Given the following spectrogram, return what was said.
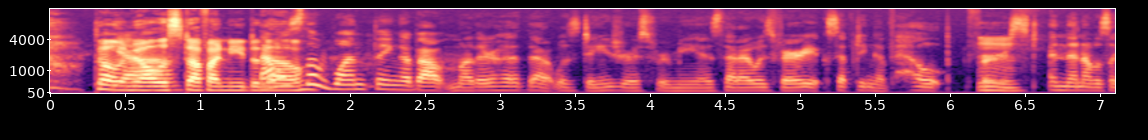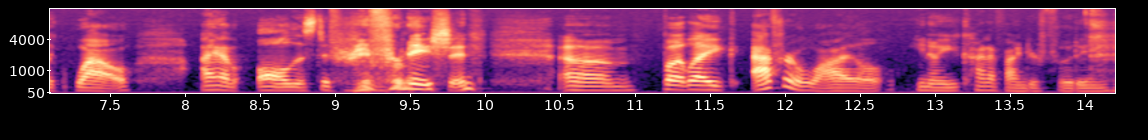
Telling me all the stuff I need to That know. That was the one thing about motherhood that was dangerous for me is that I was very accepting of help Mm. first, and then I was like, wow, I have all this different information. Um, but like after a while, you know, you kind of find your footing.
